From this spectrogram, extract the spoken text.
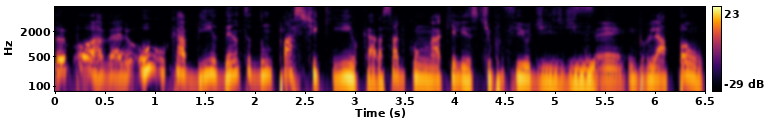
Eu, Porra, velho, o, o cabinho dentro de um plastiquinho, cara, sabe? Com aqueles tipo fio de, de embrulhar pão,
